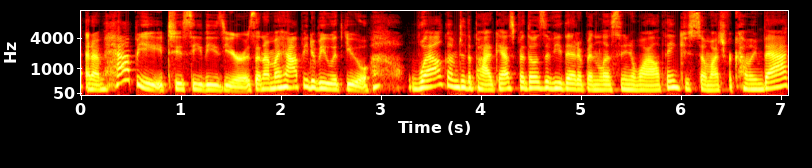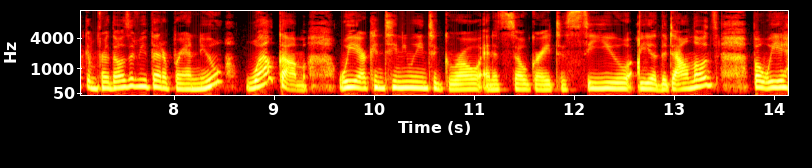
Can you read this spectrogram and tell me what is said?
And I'm happy to see these years and I'm happy to be with you. Welcome to the podcast. For those of you that have been listening a while, thank you so much for coming back. And for those of you that are brand new, welcome. We are continuing to grow and it's so great to see you via the downloads, but we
